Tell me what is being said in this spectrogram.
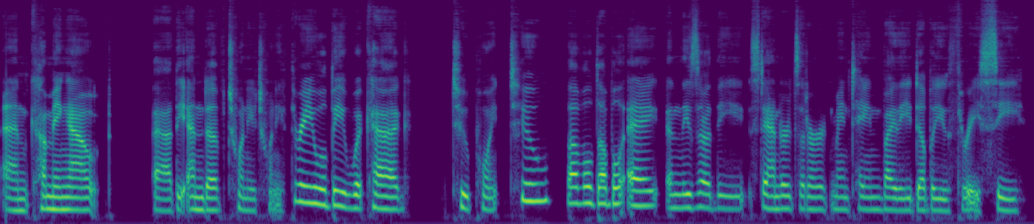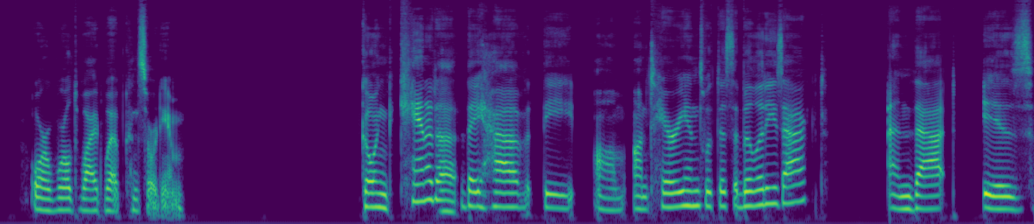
And coming out at the end of 2023 will be WCAG 2.2 level AA, and these are the standards that are maintained by the W3C or World Wide Web Consortium. Going to Canada, they have the um, Ontarians with Disabilities Act, and that is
